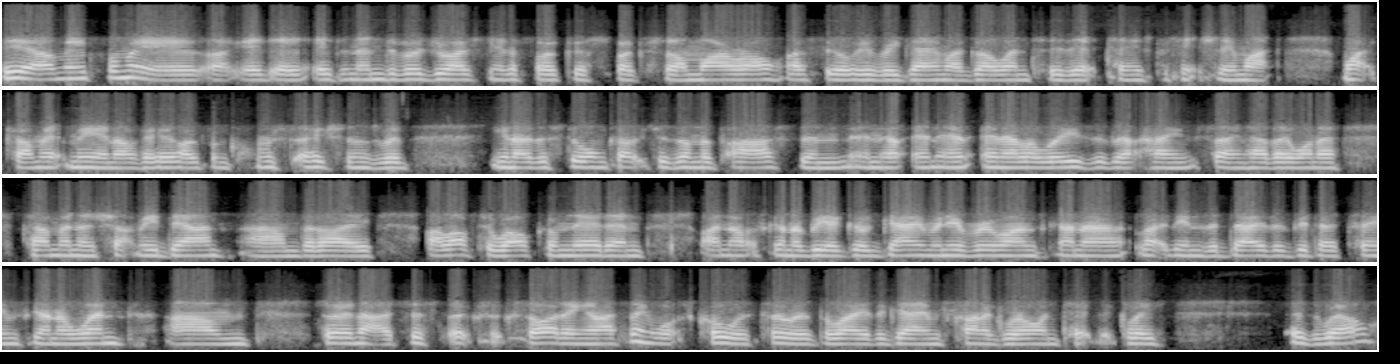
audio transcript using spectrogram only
Yeah, I mean, for me, like, as an individual, I just need to focus focus on my role. I feel every game I go into, that teams potentially might might come at me, and I've had open conversations with, you know, the Storm coaches in the past and and and, and Eloise about how, saying how they want to come in and shut me down. Um, but I I love to welcome that, and I know it's going to be a good game, and everyone's going to, like, at the end of the day, the better team's going to win. Um, so no, it's just it's exciting, and I think what's cool is too is the way the game's kind of growing tactically as well.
